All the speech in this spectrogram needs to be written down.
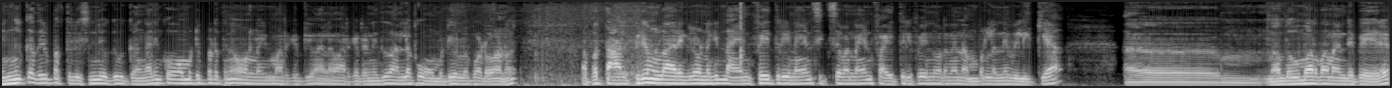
നിങ്ങൾക്ക് അതൊരു പത്ത് ലക്ഷം രൂപയ്ക്ക് വിൽക്കാം. കാര്യം കോമഡി പടത്തിന് ഓൺലൈൻ മാർക്കറ്റിൽ നല്ല മാർക്കറ്റാണ് ഇത് നല്ല കോമഡി ഉള്ള പടമാണ്. അപ്പോൾ താല്പര്യമുള്ള ആരെങ്കിലും ഉണ്ടെങ്കിൽ nine five three nine six seven nine five three five എന്ന് പറയുന്ന നമ്പറിൽ തന്നെ വിളിക്കുക. നന്ദകുമാർ എന്നാണ് എന്റെ പേര്.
